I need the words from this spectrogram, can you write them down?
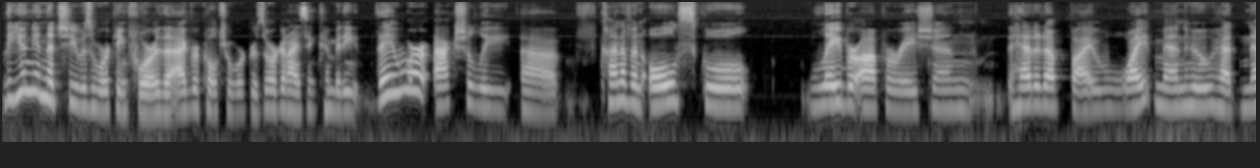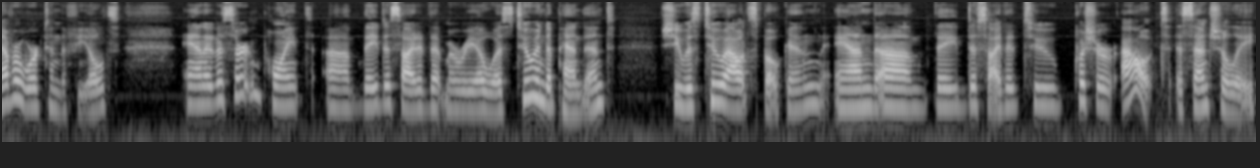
The union that she was working for, the Agricultural Workers Organizing Committee, they were actually uh, kind of an old school labor operation headed up by white men who had never worked in the fields. And at a certain point, uh, they decided that Maria was too independent. She was too outspoken, and um, they decided to push her out, essentially.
